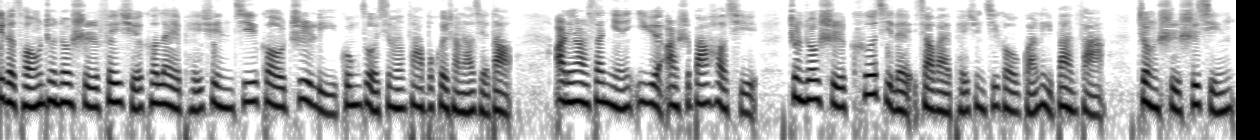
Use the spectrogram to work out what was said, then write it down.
记者从郑州市非学科类培训机构治理工作新闻发布会上了解到，二零二三年一月二十八号起，郑州市科技类校外培训机构管理办法正式施行。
